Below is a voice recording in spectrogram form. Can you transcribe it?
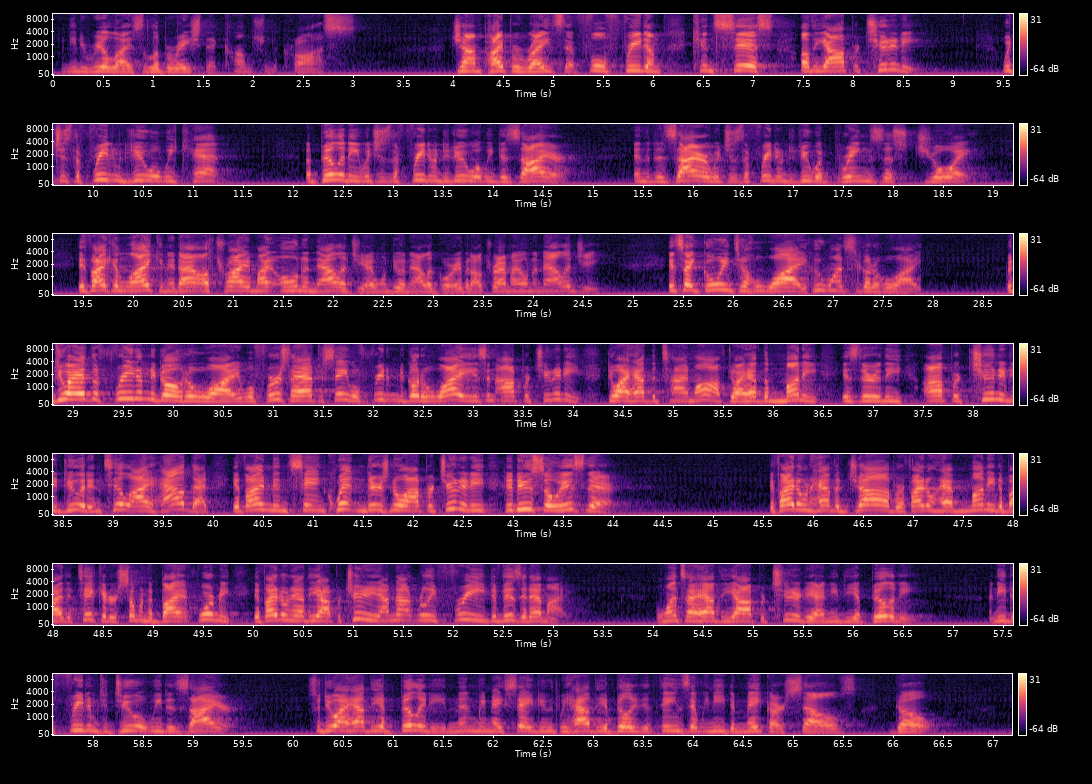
We need to realize the liberation that comes from the cross. John Piper writes that full freedom consists of the opportunity, which is the freedom to do what we can, ability, which is the freedom to do what we desire, and the desire, which is the freedom to do what brings us joy. If I can liken it, I'll try my own analogy. I won't do an allegory, but I'll try my own analogy. It's like going to Hawaii. Who wants to go to Hawaii? But do I have the freedom to go to Hawaii? Well, first I have to say, well, freedom to go to Hawaii is an opportunity. Do I have the time off? Do I have the money? Is there the opportunity to do it? Until I have that, if I'm in San Quentin, there's no opportunity to do so, is there? If I don't have a job or if I don't have money to buy the ticket or someone to buy it for me, if I don't have the opportunity, I'm not really free to visit, am I? But once I have the opportunity, I need the ability. I need the freedom to do what we desire. So, do I have the ability? And then we may say, do we have the ability, the things that we need to make ourselves go?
